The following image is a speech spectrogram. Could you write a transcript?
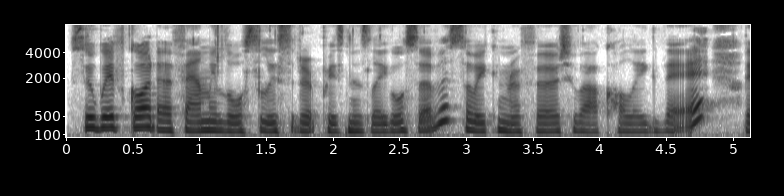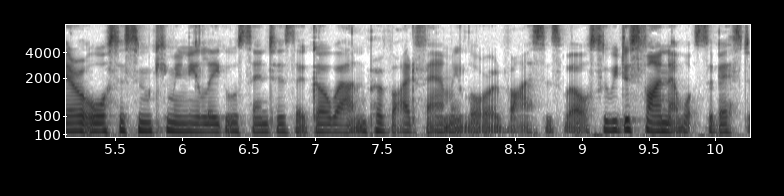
So we've got a family law solicitor at Prisoners Legal Service, so we can refer to our colleague there. There are also some community legal centres that go out and provide family law advice as well. So we just find out what's the best,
